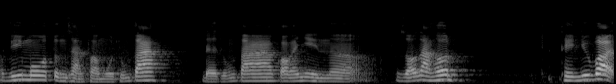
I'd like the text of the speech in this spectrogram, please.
uh, vi mô từng sản phẩm của chúng ta để chúng ta có cái nhìn uh, rõ ràng hơn. Thì như vậy,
